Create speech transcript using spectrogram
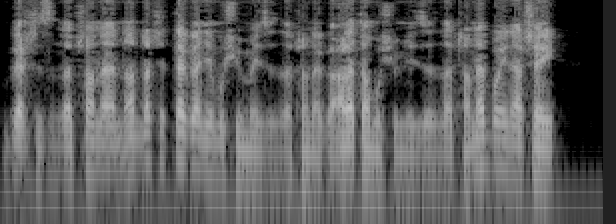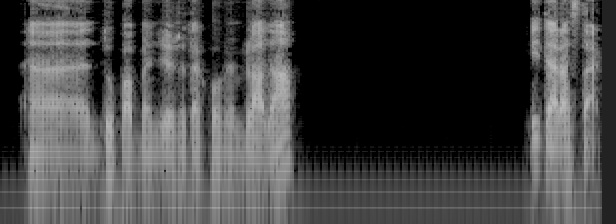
po pierwsze zaznaczone, no znaczy tego nie musimy mieć zaznaczonego, ale to musimy mieć zaznaczone, bo inaczej e, dupa będzie, że tak powiem, blada. I teraz tak.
